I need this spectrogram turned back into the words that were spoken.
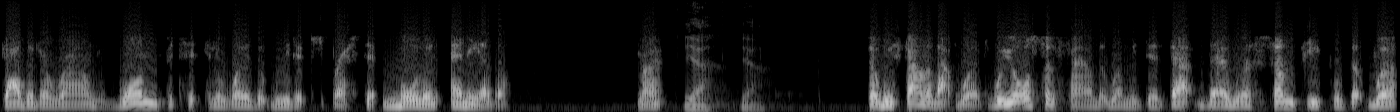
gathered around one particular way that we'd expressed it more than any other, right? Yeah, yeah. So we found that that worked. We also found that when we did that, there were some people that were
